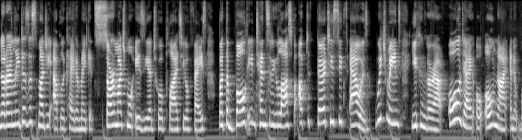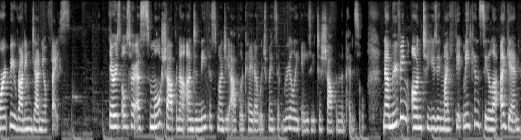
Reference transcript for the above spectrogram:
Not only does the smudgy applicator make it so much more easier to apply to your face, but the bold intensity lasts for up to 36 hours, which means you can go out all day or all night and it won't be running down your face. There is also a small sharpener underneath the smudgy applicator which makes it really easy to sharpen the pencil. Now moving on to using my Fit Me concealer again,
